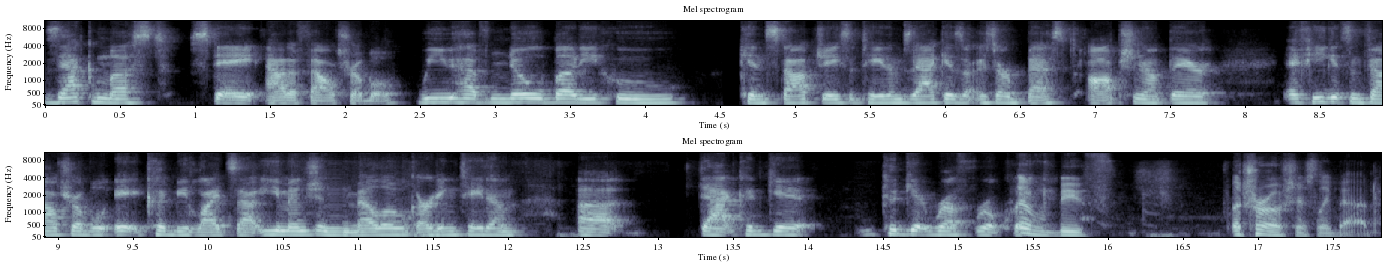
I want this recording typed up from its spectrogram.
Zach must stay out of foul trouble. We have nobody who can stop Jayson Tatum. Zach is, is our best option out there. If he gets in foul trouble, it could be lights out. You mentioned Melo guarding Tatum. Uh, that could get could get rough real quick. It would be f- atrociously bad.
